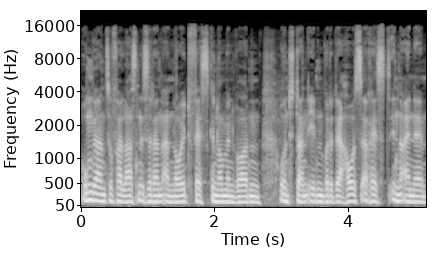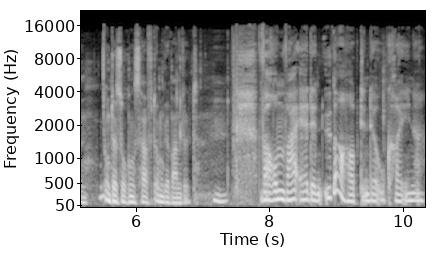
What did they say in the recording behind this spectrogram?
Ungarn zu verlassen, ist er dann erneut festgenommen worden und dann eben wurde der Hausarrest in eine Untersuchungshaft umgewandelt. Hm. Warum war er denn überhaupt in der Ukraine?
